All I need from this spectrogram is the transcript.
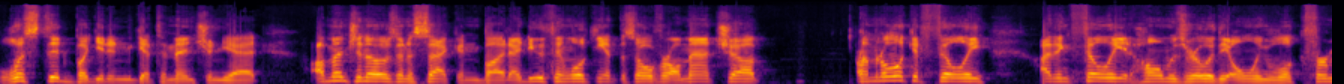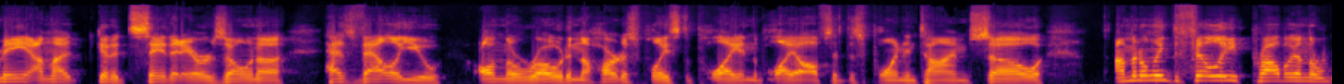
listed, but you didn't get to mention yet. I'll mention those in a second. But I do think looking at this overall matchup, I'm going to look at Philly. I think Philly at home is really the only look for me. I'm not going to say that Arizona has value on the road and the hardest place to play in the playoffs at this point in time. So I'm going to link to Philly probably on the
